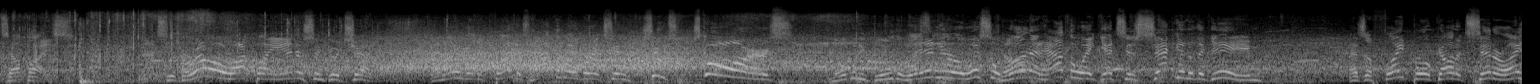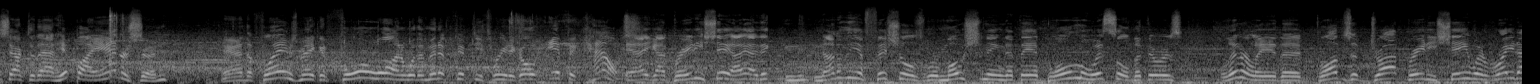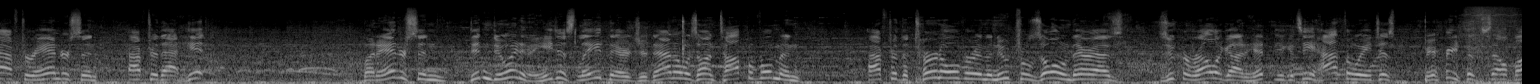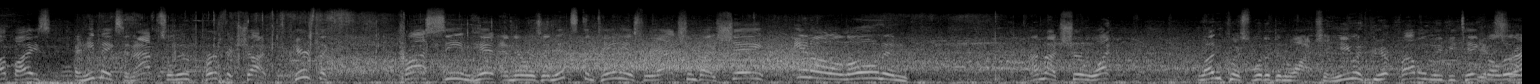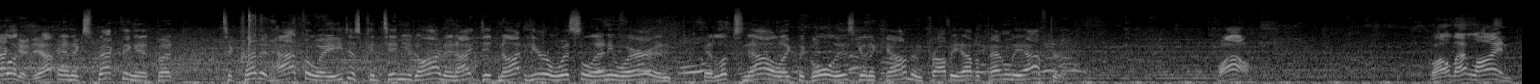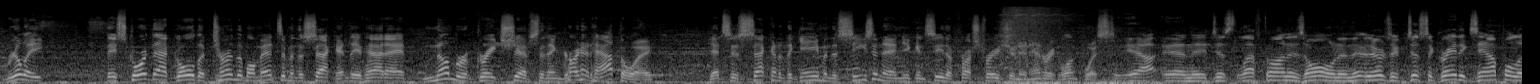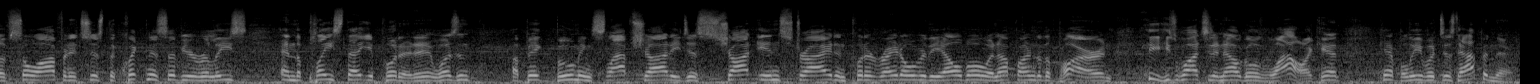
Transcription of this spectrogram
It's up ice. That's Zuccarello, walked by Andersson, good check. And now we got a fight as Hathaway breaks in, shoots, scores! Nobody blew the I whistle. didn't hear a whistle. No. Garnet Hathaway gets his second of the game as a fight broke out at center ice after that hit by Andersson. And the Flames make it 4-1 with a minute 53 to go if it counts. Yeah, you got Brady Skjei. I, I think none of the officials were motioning that they had blown the whistle, but there was literally the gloves have dropped. Brady Skjei went right after Andersson after that hit. But Andersson didn't do anything. He just laid there. Giordano was on top of him, and after the turnover in the neutral zone there as Zuccarello got hit, you can see Hathaway just buried himself up ice, and he makes an absolute perfect shot. Here's the cross seam hit, and there was an instantaneous reaction by Skjei in all alone, and I'm not sure what Lundqvist would have been watching. He would probably be taking a little look yeah. and expecting it, but to credit Hathaway, he just continued on, and I did not hear a whistle anywhere, and it looks now like the goal is going to count and probably have a penalty after it. Wow. Well, that line really, they scored that goal that turned the momentum in the second. They've had a number of great shifts, and then Garnet Hathaway gets his second of the game in the season, and you can see the frustration in Henrik Lundqvist. Yeah, and it just left on his own. And there's a, just a great example of so often it's just the quickness of your release and the place that you put it. It wasn't a big booming slap shot. He just shot in stride and put it right over the elbow and up under the bar. And he's watching it now. Goes, wow! I can't can't believe what just happened there.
